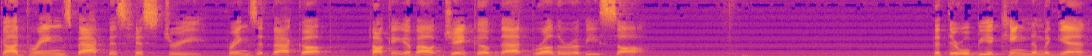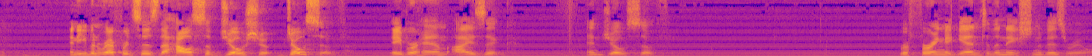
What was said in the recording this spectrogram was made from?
God brings back this history, brings it back up, talking about Jacob, that brother of Esau that there will be a kingdom again. And even references the house of Joseph, Joseph Abraham, Isaac, and Joseph, referring again to the nation of Israel.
